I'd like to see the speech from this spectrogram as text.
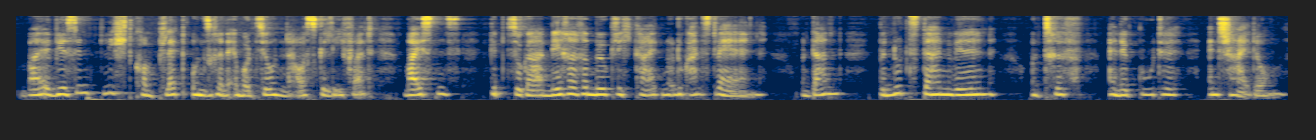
Weil wir sind nicht komplett unseren Emotionen ausgeliefert. Meistens gibt es sogar mehrere Möglichkeiten und du kannst wählen. Und dann benutzt deinen Willen und triff eine gute Entscheidung.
